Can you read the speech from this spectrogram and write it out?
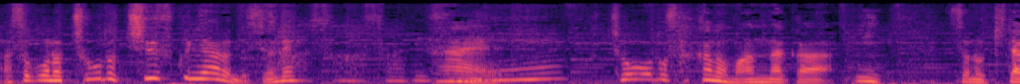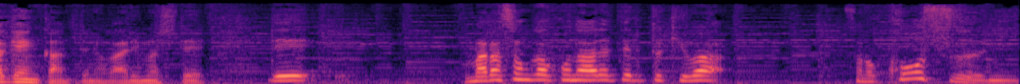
あそこのちょうど中腹にあるんですよね、はい、ちょうど坂の真ん中にその北玄関っていうのがありましてでマラソンが行われている時はそのコースに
